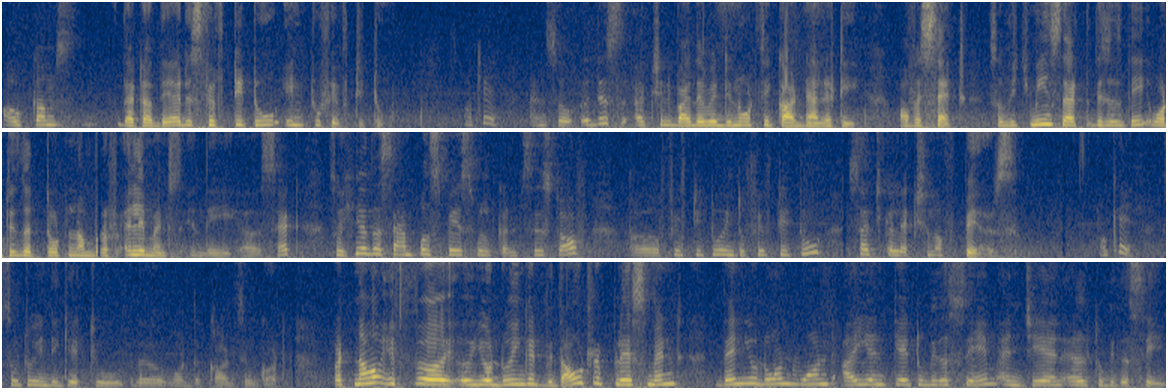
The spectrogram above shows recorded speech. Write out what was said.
outcomes that are there is 52 into 52. Okay. And so, uh, this actually by the way denotes the cardinality of a set. So, which means that this is the what is the total number of elements in the uh, set. So, here the sample space will consist of uh, 52 into 52 such collection of pairs. Okay. So, to indicate to the what the cards you have got. But now, if uh, you are doing it without replacement, then you do not want i and k to be the same and j and l to be the same.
